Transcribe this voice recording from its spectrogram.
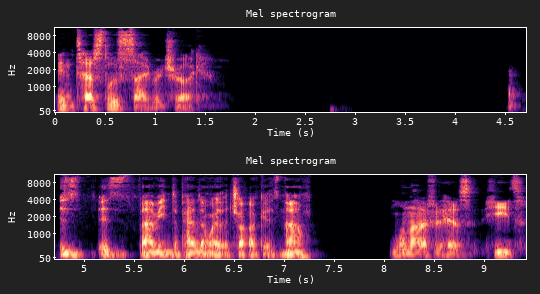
In Tesla's Cybertruck. Is is I mean depends on where the truck is now. Well, not if it has heat.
